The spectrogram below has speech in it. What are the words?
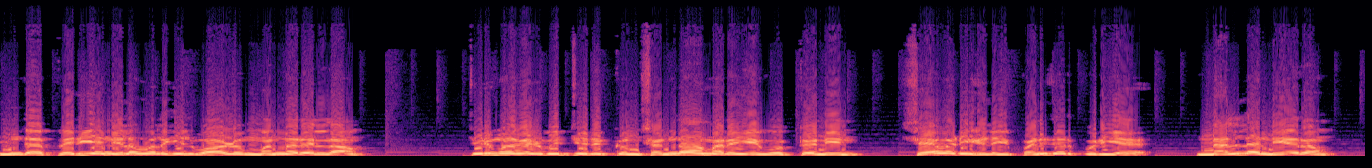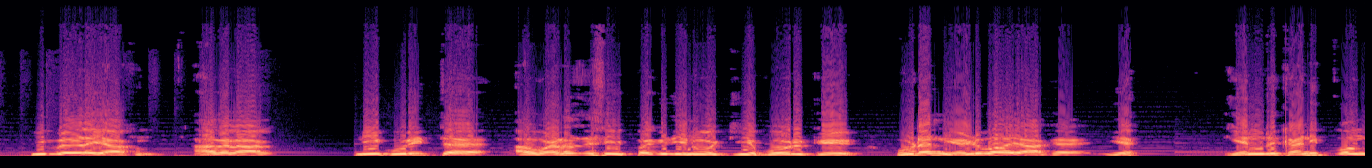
இந்த பெரிய நிலவுலகில் வாழும் மன்னர் எல்லாம் திருமகள் விற்றிருக்கும் செந்தாமரையை ஒத்தனின் சேவடிகளை பணிதற்குரிய நல்ல நேரம் இவ்வேளையாகும். ஆதலால் நீ குறித்த அவ்வடதிசை பகுதி நோக்கிய போருக்கு உடன் எழுவாயாக எ- என்று கணிப்போன்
